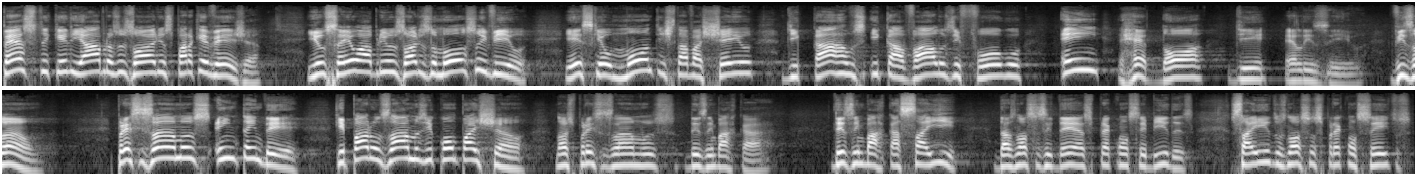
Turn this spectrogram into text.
peço-te que ele abra os olhos para que veja. E o Senhor abriu os olhos do moço e viu. E eis que o monte estava cheio de carros e cavalos de fogo em redor de Eliseu. Visão. Precisamos entender que para usarmos de compaixão, nós precisamos desembarcar. Desembarcar, sair das nossas ideias preconcebidas, sair dos nossos preconceitos.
